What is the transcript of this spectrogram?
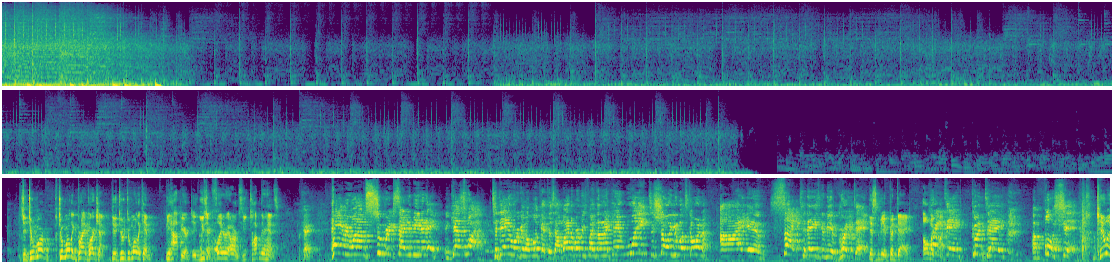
Do, more. Do more like Brian Barczyk. Do, do do more like him. Be happier. Use your Okay, flail hold your arms. You talk with your hands. Okay. Hey everyone, I'm super excited to be here today. And guess what? Today we're gonna look at this albino Burmese python and I can't wait to show you what's going on. I am psyched. Today's gonna be a great day. This is gonna be a good day. Oh my great god. day, good day. I'm full of shit. Kill it.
